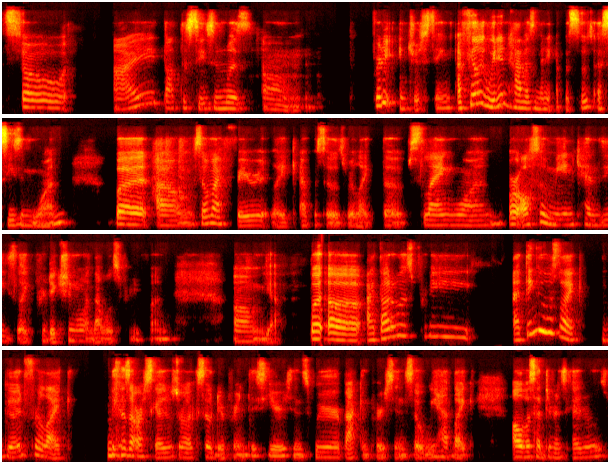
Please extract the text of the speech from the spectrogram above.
so i thought the season was um pretty interesting. I feel like we didn't have as many episodes as season one, but um, some of my favorite like episodes were like the slang one, or also me and Kenzie's like prediction one. That was pretty fun. Um, yeah, but uh, I thought it was pretty. I think it was like good for like because our schedules are like so different this year since we're back in person. So we had like all of us had different schedules.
